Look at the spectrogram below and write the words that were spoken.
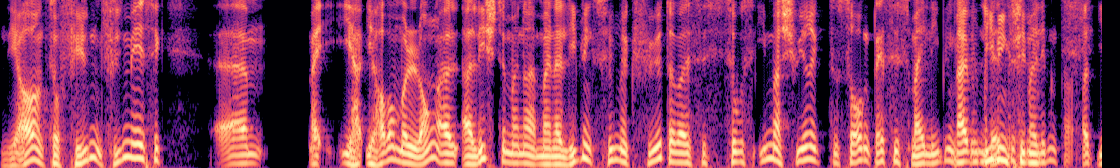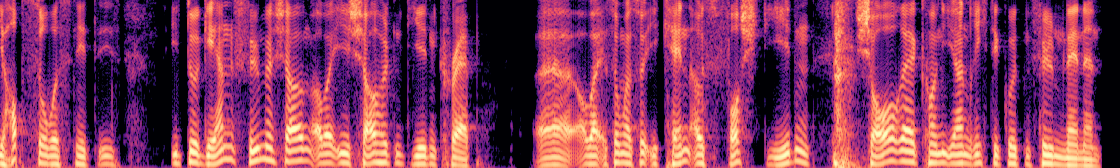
Ja, und so film, filmmäßig, ähm, ich, ich habe einmal lang eine Liste meiner, meiner Lieblingsfilme geführt, aber es ist sowas immer schwierig zu sagen, das ist mein Lieblingsfilm. Nein, Lieblingsfilm. Mein Lieblings ich habe sowas nicht. Ich, ich tue gern Filme schauen, aber ich schaue halt nicht jeden Crap. Äh, aber sagen wir so, ich kenne aus fast jedem Genre, kann ich einen richtig guten Film nennen.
